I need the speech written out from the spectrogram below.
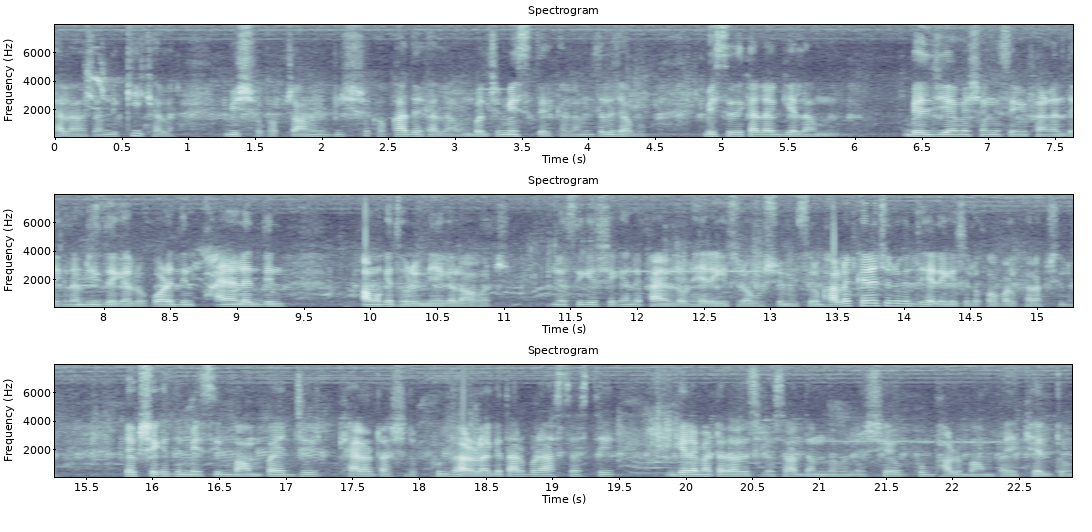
খেলা হচ্ছে আমি কী খেলা? বিশ্বকাপ। তো আমি বিশ্বকাপ কাদের খেলা? বলছে, মেসিদের খেলা। আমি তাহলে যাব। মেসিদের খেলা গেলাম, বেলজিয়ামের সঙ্গে সেমিফাইনাল দেখলাম, জিতে গেল। পরের দিন, ফাইনালের দিন আমাকে ধরে নিয়ে গেল আবার। মেসিকে সেখানে ফাইনাল ওর হেরে গেছিল? অবশ্যই মেসি। ভালো খেলেছিল কিন্তু হেরে গেছিল, কপাল খারাপ ছিল। হোক সেক্ষেত্রে মেসির বাম্পায়ের যে খেলাটা, সেটা খুব ভালো লাগে। তারপরে আস্তে আস্তে গ্রাম একটা দাদা ছিল, সাদ্দাম দামনের সেও খুব ভালো বাম পায়ে খেলতো।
